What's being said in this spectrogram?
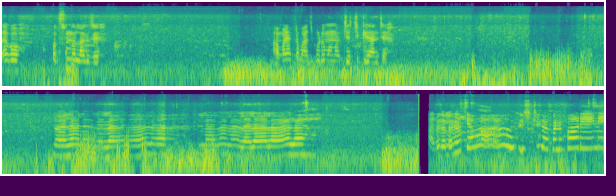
দেখো, কত সুন্দর লাগছে। আমার একটা বাজ পড়ে মনে হচ্ছে চিকরি আনছে। লা লা লা লা লা লা লা লা লা লা লা চলে যাচ্ছে আমার বৃষ্টি এখন পড়েনি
